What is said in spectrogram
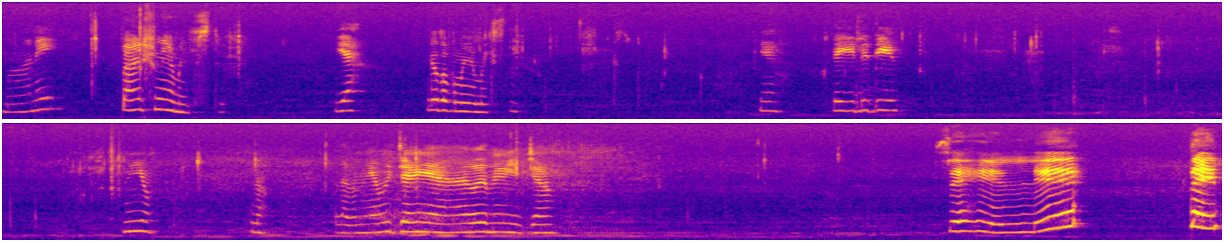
Mani. Ben şunu yemek istiyorum. Ye. Ya da bunu yemek istemiyorum. Ye. Zehirli değil. Yiyorum. Ya. Ben bunu yemeyeceğim ya. Ben yemeyeceğim. Zehirli değil.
